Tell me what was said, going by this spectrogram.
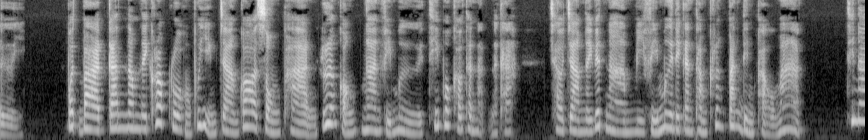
เลย บทบาทการนำในครอบครัวของผู้หญิงจามก็ส่งผ่านเรื่องของงานฝีมือที่พวกเขาถนัดนะคะ ชาวจามในเวียดนามมีฝีมือในการทำเครื่องปั้นดินเผามาก ที่น่า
